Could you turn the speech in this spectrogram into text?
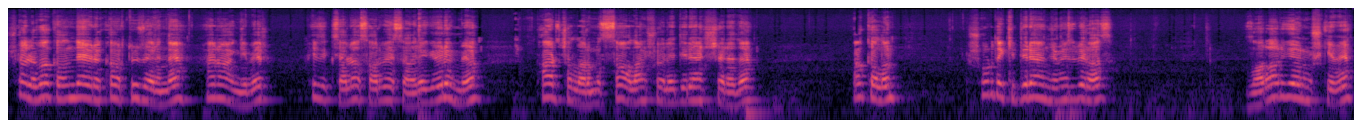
Şöyle bakalım devre kartı üzerinde herhangi bir fiziksel hasar vesaire görünmüyor. Parçalarımız sağlam. Şöyle dirençlere de bakalım. Şuradaki direncimiz biraz zarar görmüş gibi.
